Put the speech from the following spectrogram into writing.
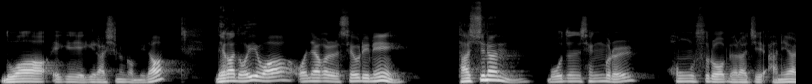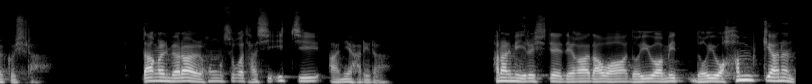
노아에게 얘기를 하시는 겁니다. 내가 너희와 언약을 세우리니 다시는 모든 생물을 홍수로 멸하지 아니할 것이라. 땅을 멸할 홍수가 다시 있지 아니하리라. 하나님이 이르시되 내가 나와 너희와 및 너희와 함께하는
